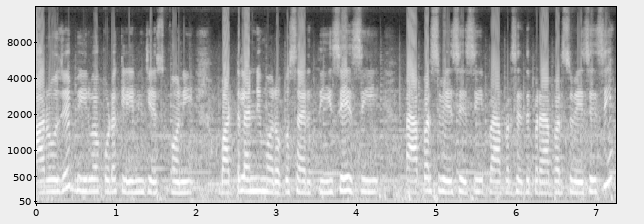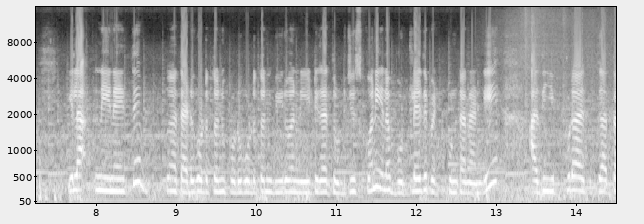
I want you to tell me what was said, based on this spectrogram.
ఆ రోజే బీరువా కూడా క్లీనింగ్ చేసుకొని బట్టలన్నీ మరొకసారి తీసేసి పేపర్స్ వేసేసి పేపర్స్ అయితే పేపర్స్ వేసేసి ఇలా నేనైతే తడిగుడ్డతోని పొడిగుడ్డతోని బీరువా నీట్గా తుడిచేసుకొని ఇలా బొట్లు అయితే పెట్టుకుంటానండి. అది ఇప్పుడు గత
